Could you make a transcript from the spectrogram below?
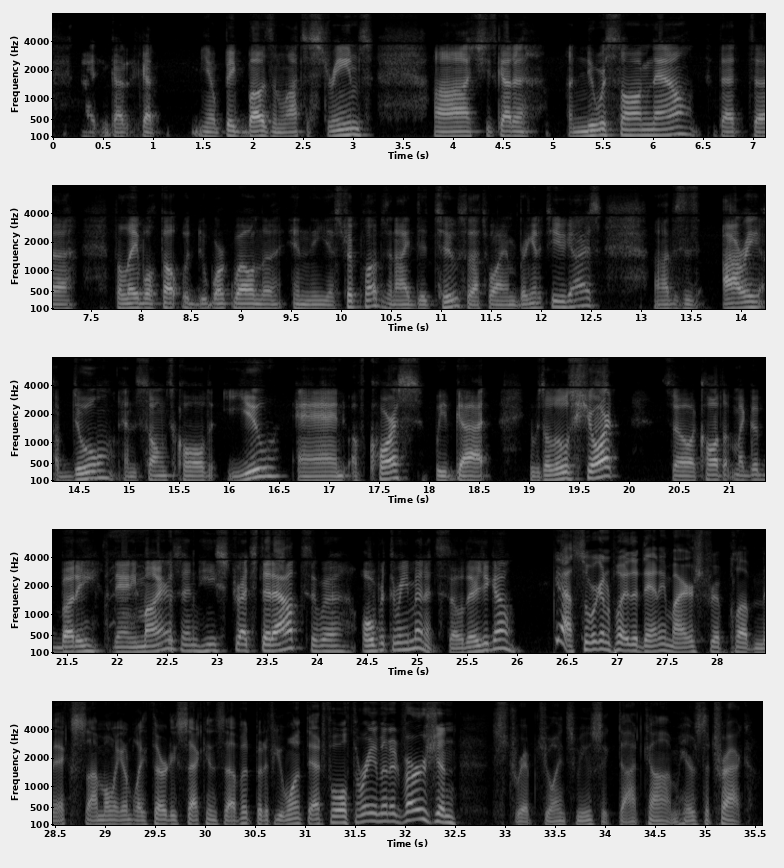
got got you know big buzz and lots of streams. Uh, she's got a, a newer song now that uh, the label thought would work well in the in the uh, strip clubs, and I did too. So that's why I'm bringing it to you guys. Uh, this is Ari Abdul, and the song's called "You." And of course, we've got it was a little short, so I called up my good buddy Danny Myers, and he stretched it out to uh, over three minutes. So there you go. Yeah, so we're going to play the Danny Myers Strip Club mix. I'm only going to play 30 seconds of it, but if you want that full three minute version, stripjointsmusic.com. Here's the track.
